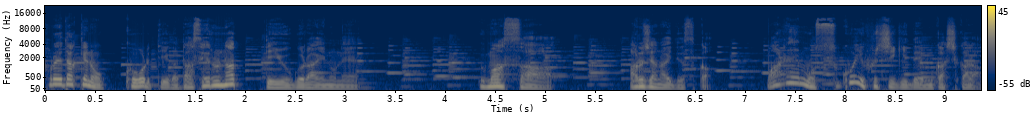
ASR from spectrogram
それだけのクオリティが出せるなっていうぐらいのね、うまさ、あるじゃないですか。あれもすごい不思議で、昔から。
